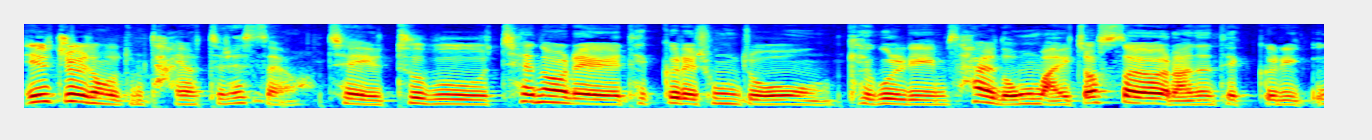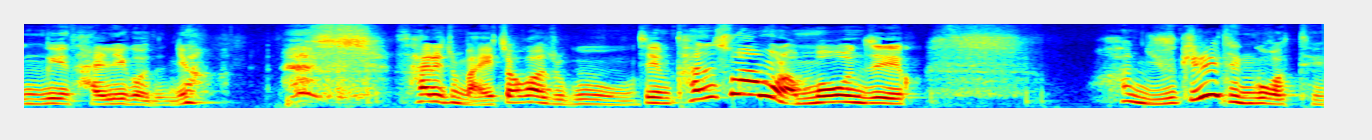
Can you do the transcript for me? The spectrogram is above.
일주일 정도 좀 다이어트를 했어요. 제 유튜브 채널에 댓글에 종종 개굴님 살 너무 많이 쪘어요 라는 댓글이 은근히 달리거든요. 살이 좀 많이 쪄가지고 지금 탄수화물 안 먹은 지 한 6일 된 것 같아.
